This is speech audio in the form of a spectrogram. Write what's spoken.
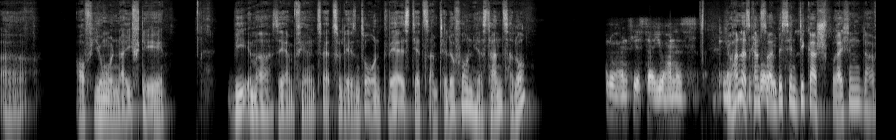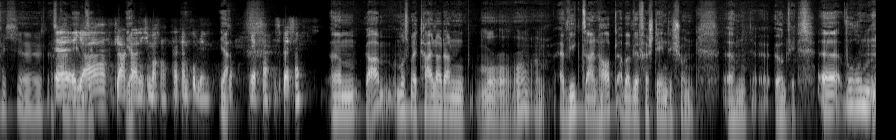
äh, auf jungundnaiv.de. Wie immer sehr empfehlenswert zu lesen. So, und wer ist jetzt am Telefon? Hier ist Hans, hallo. Hallo Hans, hier ist der Johannes. Genau. Johannes, kannst du ein bisschen dicker sprechen? Darf ich äh, das äh, Ja, klar, ja. kann ich machen. Gar kein Problem. Ja. So, jetzt ist besser? Ähm, ja, muss Tyler dann, er wiegt sein Haupt, aber wir verstehen dich schon ähm, irgendwie. Äh, worum,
